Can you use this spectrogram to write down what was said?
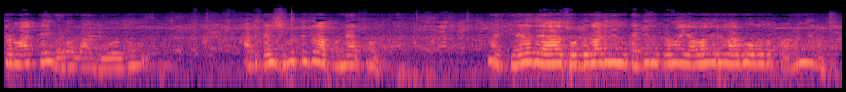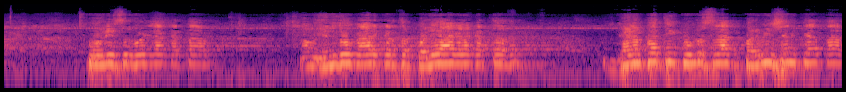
ಕ್ರಮ ಕೈಗೊಳ್ಳಲಾಗುವುದು. ಅದು ಕಲಿಸ್ಬಿಟ್ಟಿದ್ರ ಆ ಪುಣ್ಯಾತ್ಮ. ನಾ ಕೇಳಿದೆ, ಆ ಸುಡ್ಡು ಗಾಡಿ ನಿಮ್ಮ ಕಠಿಣ ಕ್ರಮ ಯಾವಾಗ ಆಗು ಹೋಗೋದಪ್ಪ ಅಂದಿನ ಪೊಲೀಸರು ಹೊಡ್ಲಾಕತ್ತಾರ ನಮ್ಮ ಹಿಂದೂ ಕಾರ್ಯಕರ್ತರು ಕೊಲೆ ಆಗ್ಲಾಕತ್ತಾರ ಗಣಪತಿ ಕುಂಡ್ರಸ್ಲಾಕ ಪರ್ಮಿಷನ್ ಕೇಳ್ತಾರ.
